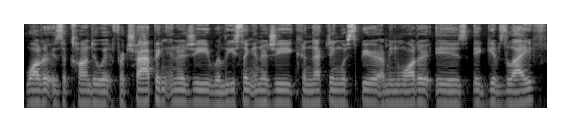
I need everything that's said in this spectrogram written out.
Water is a conduit for trapping energy, releasing energy, connecting with spirit. I mean, water is, it gives life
